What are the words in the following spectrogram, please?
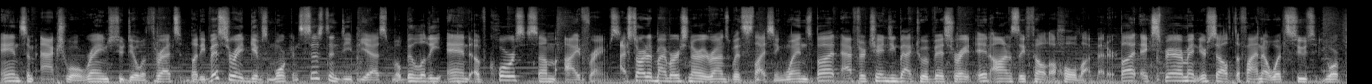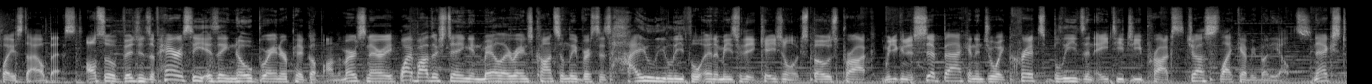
and some actual range to deal with threats, but Eviscerate gives more consistent DPS, mobility, and of course some iframes. I started my Mercenary runs with Slicing Winds, but after changing back to Eviscerate, it honestly felt a whole lot better. But experiment yourself to find out what suits your playstyle best. Also, Visions of Heresy is a no-brainer pickup on the Mercenary. Why bother staying in melee range constantly versus highly lethal enemies for the occasional exposed proc, when you can just sit back and enjoy crits, bleeds, and ATG procs just like everybody else. Next,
